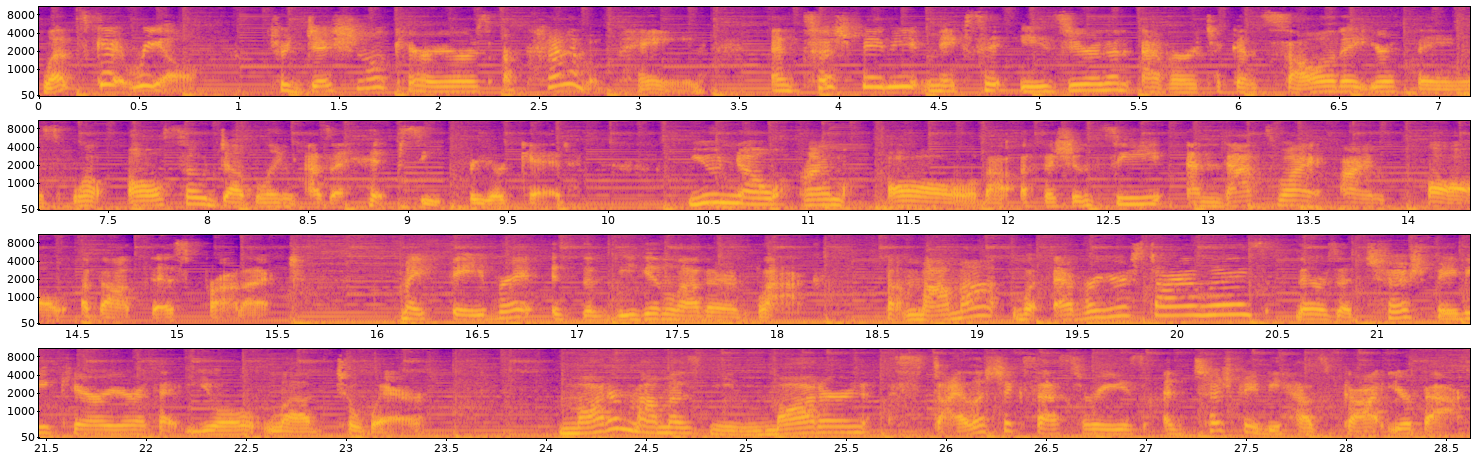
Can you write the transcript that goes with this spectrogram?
Let's get real. Traditional carriers are kind of a pain, and Tushbaby makes it easier than ever to consolidate your things while also doubling as a hip seat for your kid. You know I'm all about efficiency, and that's why I'm all about this product. My favorite is the vegan leather and black. But mama, whatever your style is, there's a Tushbaby carrier that you'll love to wear. Modern mamas need modern, stylish accessories, and Tushbaby has got your back,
